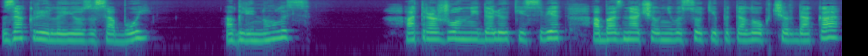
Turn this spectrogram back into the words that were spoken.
закрыла ее за собой, оглянулась. Отраженный далекий свет обозначил невысокий потолок чердака,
